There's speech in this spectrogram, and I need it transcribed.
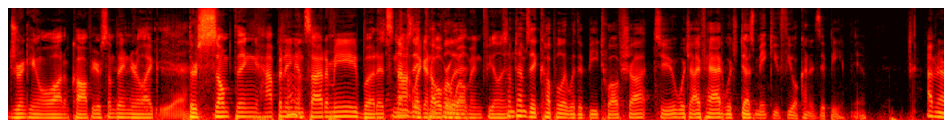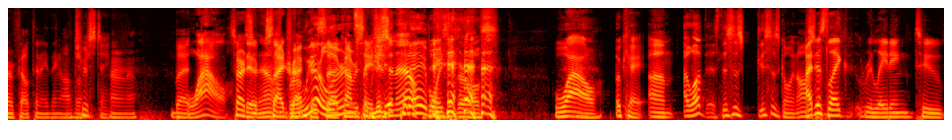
drinking a lot of coffee or something. And you're like, Yeah. there's something happening inside of me, but it's Sometimes not like an couple it- overwhelming feeling. Sometimes they couple it with a B12 shot too, which I've had, which does make you feel kind of zippy. Yeah. I've never felt anything off. 'em. Interesting. I don't know. But Wow. sorry to Missing out, sidetrack bro. we this are uh, learning some conversation. shit today, boys and girls. wow. Okay. Um, I love this. This is this is going on. I just like relating to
